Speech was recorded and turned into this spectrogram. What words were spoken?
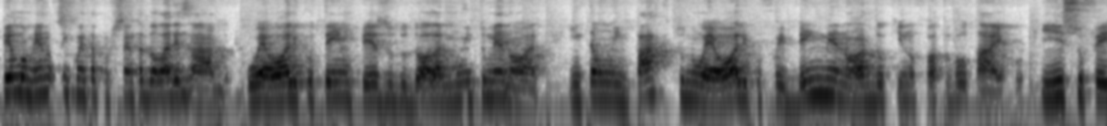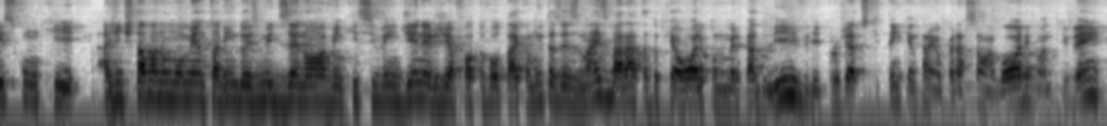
pelo menos 50% é dolarizado. O eólico tem um peso do dólar muito menor. Então, o impacto no eólico foi bem menor do que no fotovoltaico. E isso fez com que a gente estava num momento ali em 2019 em que se vendia energia fotovoltaica muitas vezes mais barata do que eólico no Mercado Livre, projetos que têm que entrar em operação agora e no ano que vem.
